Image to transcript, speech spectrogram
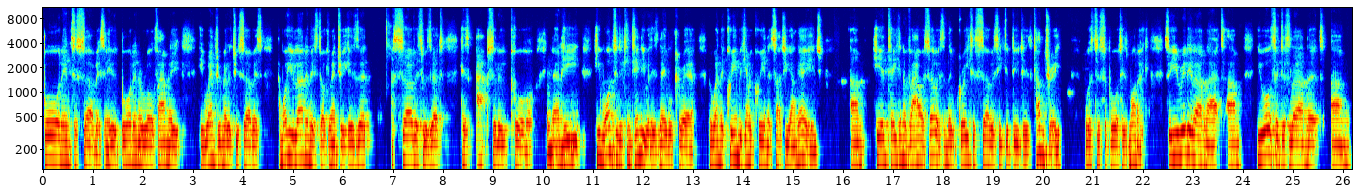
born into service and he was born in a royal family. He went through military service. And what you learn in this documentary is that service was at his absolute core. Mm-hmm. and he, he wanted to continue with his naval career. But when the Queen became a queen at such a young age, um, he had taken a vow of service. And the greatest service he could do to his country was to support his monarch. So you really learn that. Um, you also just learn that um,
